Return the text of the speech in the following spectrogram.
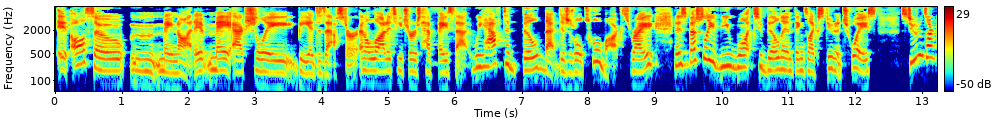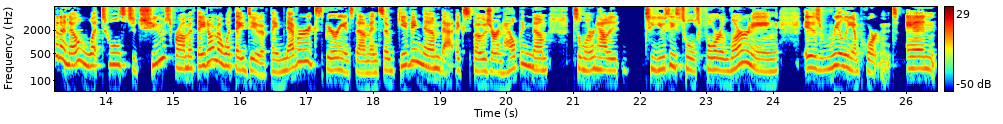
it also may not. It may actually be a disaster. And a lot of teachers have faced that. We have to build that digital toolbox, right? And especially if you want to build in things like student choice, students aren't going to know what tools to choose from if they don't know what they do, if they've never experienced them. And so giving them that exposure and helping them to learn how to to use these tools for learning is really important. And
